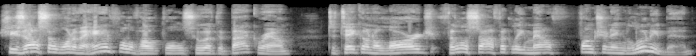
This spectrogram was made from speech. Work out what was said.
She's also one of a handful of hopefuls who have the background to take on a large, philosophically malfunctioning loony bin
